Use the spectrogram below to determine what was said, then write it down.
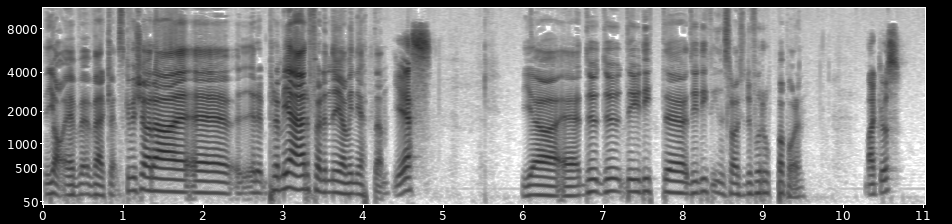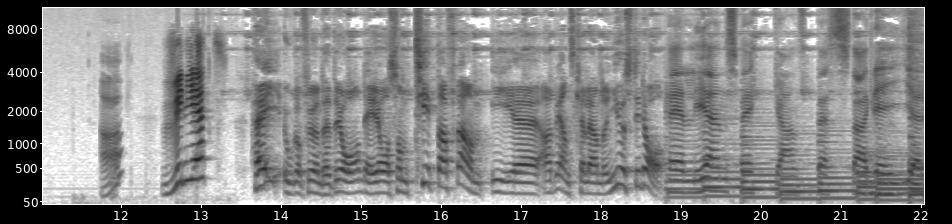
Ja, eh, ver- verkligen. Ska vi köra eh, premiär för den nya vignetten? Yes! Ja, eh, du, du, det är ju ditt, eh, det är ditt inslag så du får ropa på den. Marcus? Ja. Vignett! Hej, Olof Lund heter jag. Det är jag som tittar fram i eh, adventskalendern just idag. Helgens, veckans bästa grejer.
